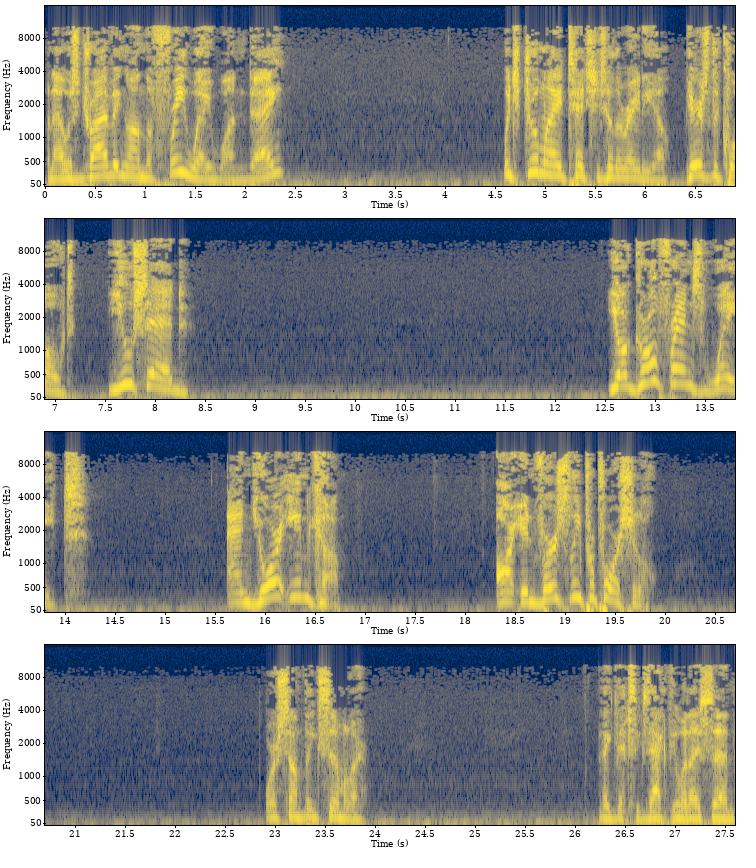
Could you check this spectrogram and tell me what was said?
when I was driving on the freeway one day, which drew my attention to the radio. Here's the quote. You said, your girlfriend's weight and your income are inversely proportional. Or something similar. I think that's exactly what I said.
